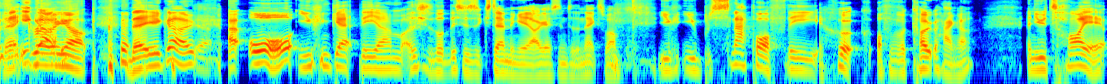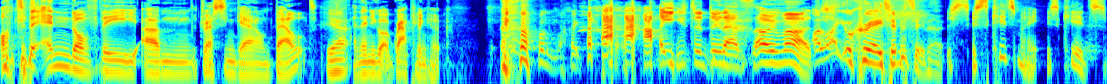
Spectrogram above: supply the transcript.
there you Growing go. up. there you go. Uh, or you can get the um. This is this is extending it, I guess, into the next one. You you snap off the hook off of a coat hanger, and you tie it onto the end of the um dressing gown belt. Yeah. and then you got a grappling hook. oh my God. I used to do that so much. I like your creativity, though. It's, it's kids, mate. It's kids.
